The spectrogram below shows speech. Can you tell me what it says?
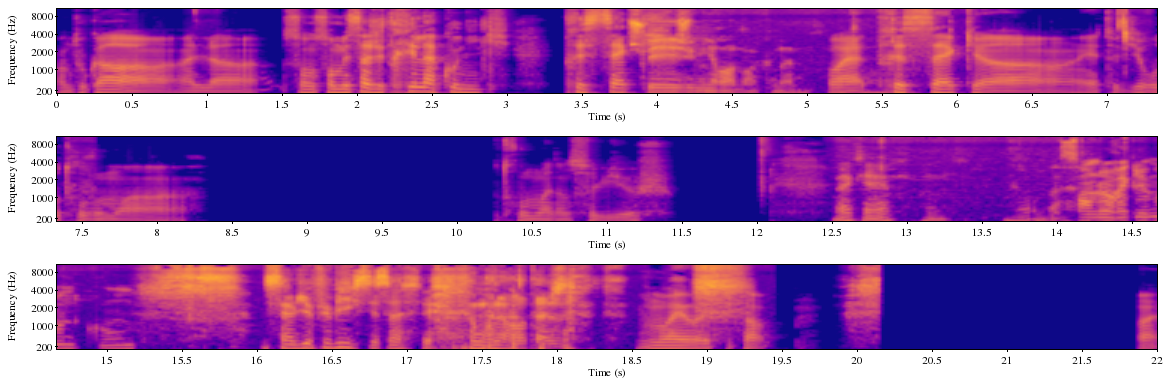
En tout cas, euh, elle, son, son, message est très laconique, très sec. Je vais, je vais m'y rendre hein, quand même. Ouais, très sec. Euh, et te dit retrouve-moi. Retrouve-moi dans ce lieu. Ok. Bah. Sans le règlement de compte. C'est un lieu public, c'est ça, c'est mon avantage. ouais, ouais, c'est ça. Ouais,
